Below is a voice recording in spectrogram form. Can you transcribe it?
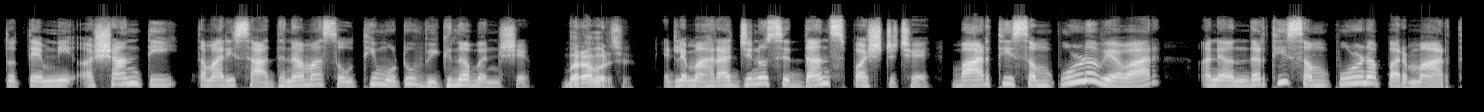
તો તેમની અશાંતિ તમારી સાધનામાં સૌથી મોટું વિઘ્ન બનશે. બરાબર છે. એટલે મહારાજજીનો સિદ્ધાંત સ્પષ્ટ છે. બહારથી સંપૂર્ણ વ્યવહાર અને અંદરથી સંપૂર્ણ પરમાર્થ.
